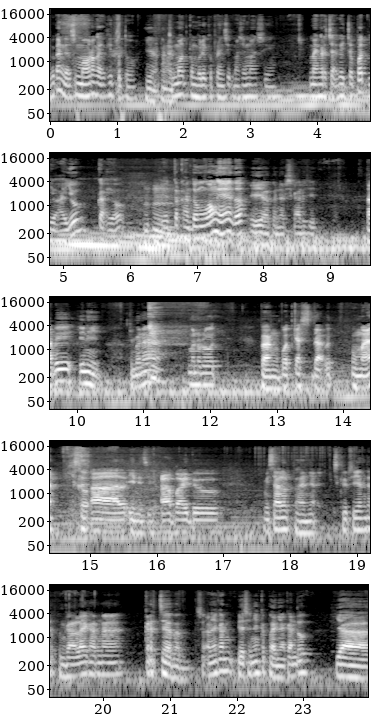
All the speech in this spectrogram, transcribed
tapi kan nggak semua orang kayak gitu tuh Iya, benar. semua kembali ke prinsip masing-masing main kerja kayak cepet ya ayo gak yo Mm-mm. ya tergantung uang ya toh Iya benar sekali sih. Tapi ini gimana menurut Bang podcast Daud Umat soal ini sih apa itu misal banyak skripsi yang terbengkalai karena kerja bang. Soalnya kan biasanya kebanyakan tuh ya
